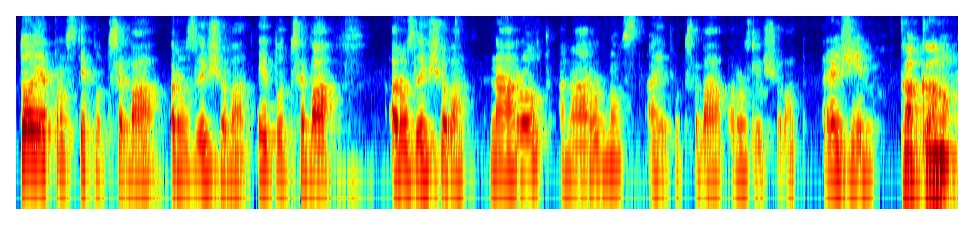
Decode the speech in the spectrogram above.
to je prostě potřeba rozlišovat. Je potřeba rozlišovat národ a národnost a je potřeba rozlišovat režim. Tak ano.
